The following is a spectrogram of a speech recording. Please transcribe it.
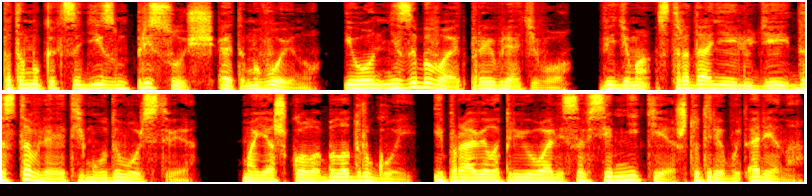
потому как садизм присущ этому воину, и он не забывает проявлять его. Видимо, страдание людей доставляет ему удовольствие. Моя школа была другой, и правила прививали совсем не те, что требует арена.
